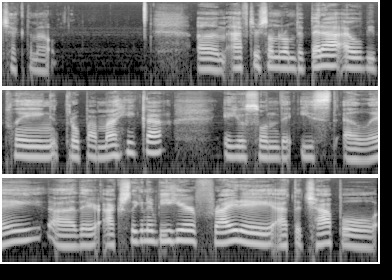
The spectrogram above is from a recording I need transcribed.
Check them out. Um, after Son Rompepera, I will be playing Tropa Mágica. Ellos son de East LA. Uh, they're actually going to be here Friday at the chapel.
